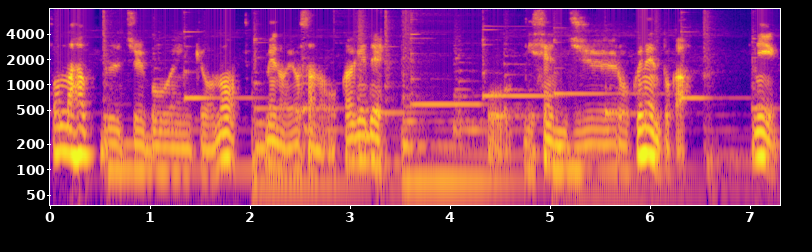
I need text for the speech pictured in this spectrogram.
そんなハッブル宇宙望遠鏡の目の良さのおかげで、こう2016年とかに、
